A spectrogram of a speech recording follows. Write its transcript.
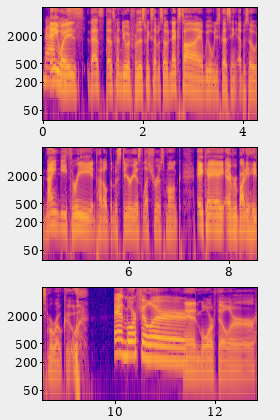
Madness. Anyways, that's that's gonna do it for this week's episode. Next time we will be discussing episode ninety three entitled "The Mysterious Lecherous Monk," aka "Everybody Hates Miroku," and more filler. and more filler.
